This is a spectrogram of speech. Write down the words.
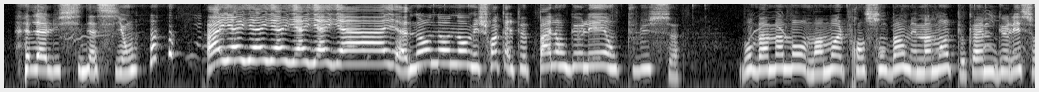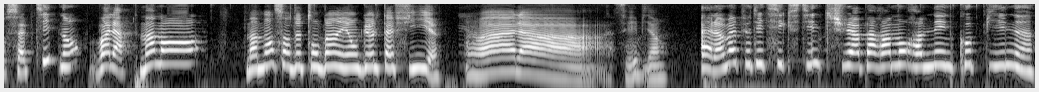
l'hallucination. Aïe aïe aïe aïe aïe aïe aïe Non non non mais je crois qu'elle peut pas l'engueuler en plus. Bon bah maman, maman elle prend son bain mais maman elle peut quand même gueuler sur sa petite non? Voilà, maman Maman sort de ton bain et engueule ta fille. Voilà, c'est bien. Alors ma petite Sixtine, tu as apparemment ramené une copine.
